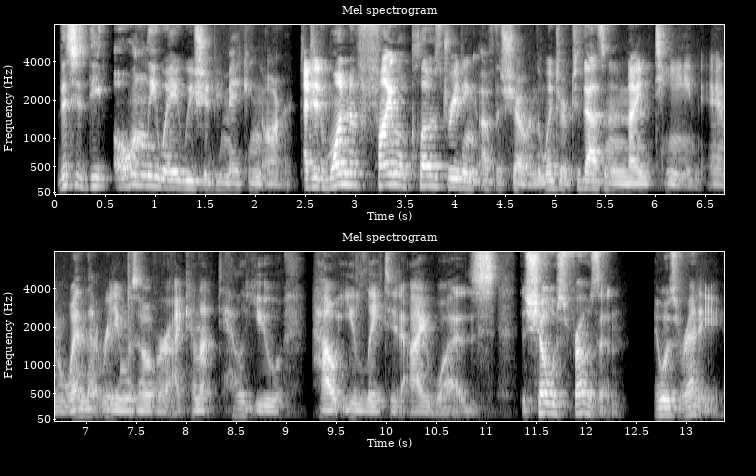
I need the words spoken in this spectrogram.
This is the only way we should be making art. I did one final closed reading of the show in the winter of 2019, and when that reading was over, I cannot tell you how elated I was. The show was frozen. It was ready.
